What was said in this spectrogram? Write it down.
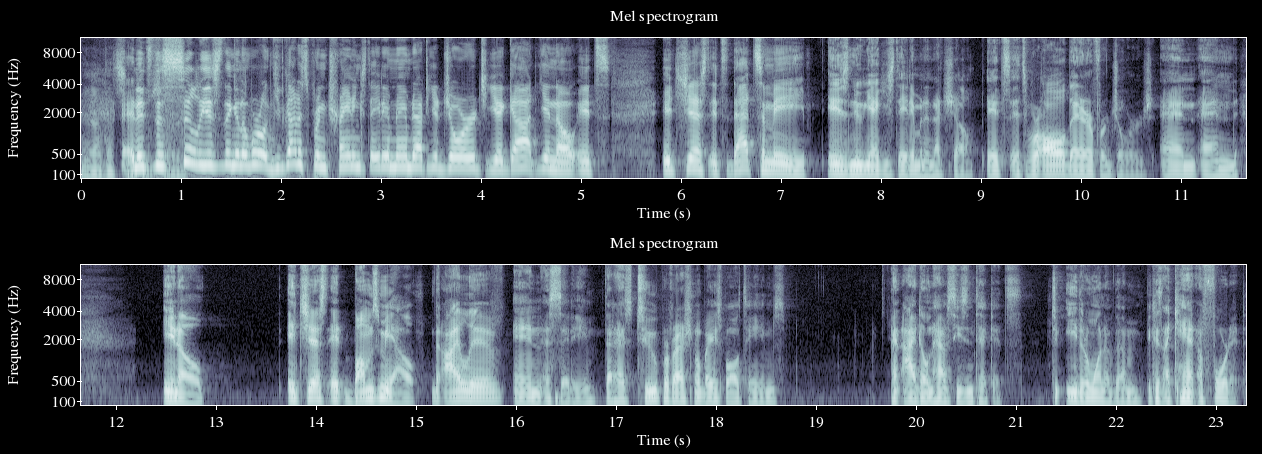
Yeah, that's and it's the silliest thing in the world. You've got a spring training stadium named after you, George. You got, you know, it's it's just it's that to me is New Yankee Stadium in a nutshell. It's it's we're all there for George. And and you know, it just it bums me out that I live in a city that has two professional baseball teams and I don't have season tickets to either one of them because I can't afford it.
